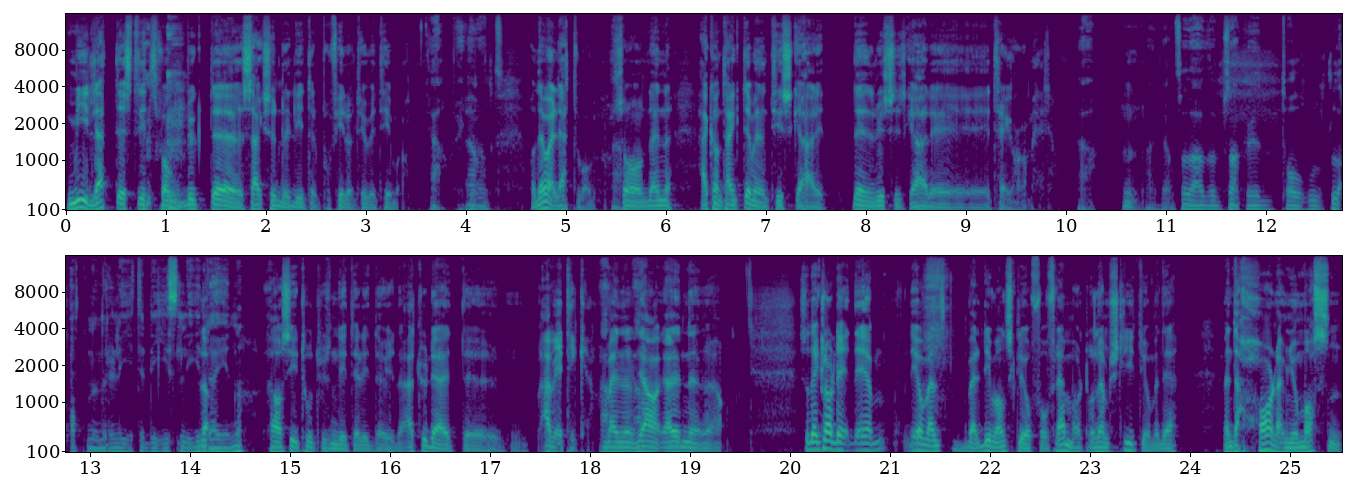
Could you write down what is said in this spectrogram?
Min lette stridsvogn brukte 600 liter på 24 timer. Ja, Ja. Og det var en lett vogn. Så den, jeg kan tenke meg den tyske her, den russiske her er, er tre ganger mer. Ja. Mm. Så da, snakker vi 1200-1800 liter diesel i La- døgnet. La oss si 2000 liter i døgnet. Jeg tror det er et øh, Jeg vet ikke. Ja, Men ja, ja. Så det er klart, det, det, det er jo vel, veldig vanskelig å få frem alt, og de sliter jo med det. Men da har de jo massen.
